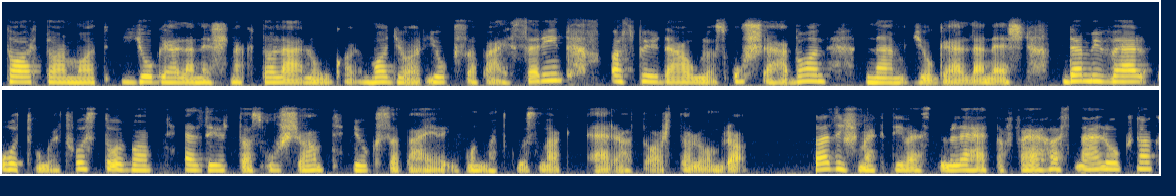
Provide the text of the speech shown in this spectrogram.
tartalmat jogellenesnek találunk a magyar jogszabály szerint, az például az USA-ban nem jogellenes. De mivel ott volt hoztolva, ezért az USA jogszabályai vonatkoznak erre a tartalomra az is megtévesztő lehet a felhasználóknak,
